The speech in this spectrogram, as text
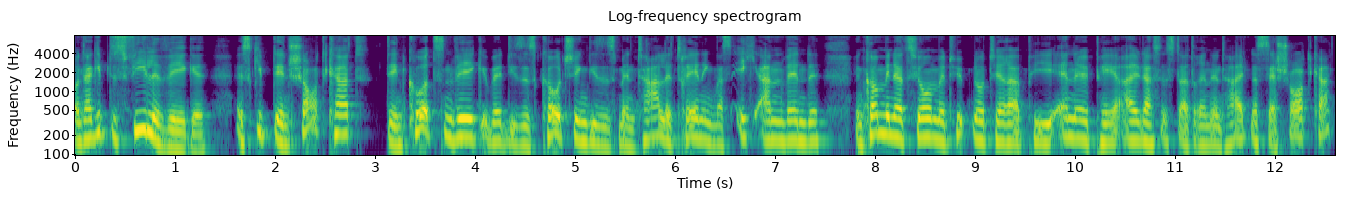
Und da gibt es viele Wege. Es gibt den Shortcut, den kurzen Weg über dieses Coaching, dieses mentale Training, was ich anwende, in Kombination mit Hypnotherapie, NLP, all das ist da drin enthalten, das ist der Shortcut.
